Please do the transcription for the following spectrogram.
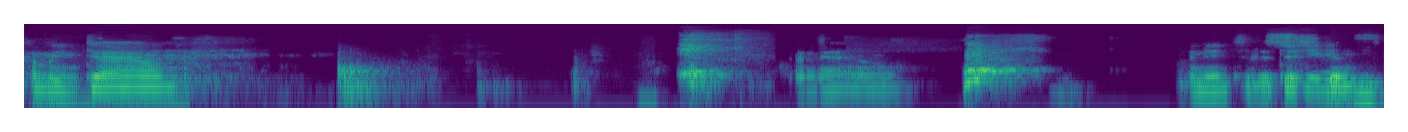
Coming down. And down. And into the distance.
